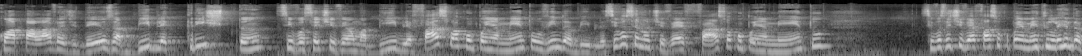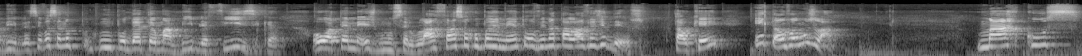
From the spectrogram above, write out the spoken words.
com a palavra de Deus, a Bíblia cristã. Se você tiver uma Bíblia, faça o acompanhamento ouvindo a Bíblia. Se você não tiver, faça o acompanhamento. Se você tiver, faça o acompanhamento lendo a Bíblia. Se você não, não puder ter uma Bíblia física ou até mesmo no celular, faça o acompanhamento ouvindo a palavra de Deus. Tá ok? Então vamos lá. Marcos,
